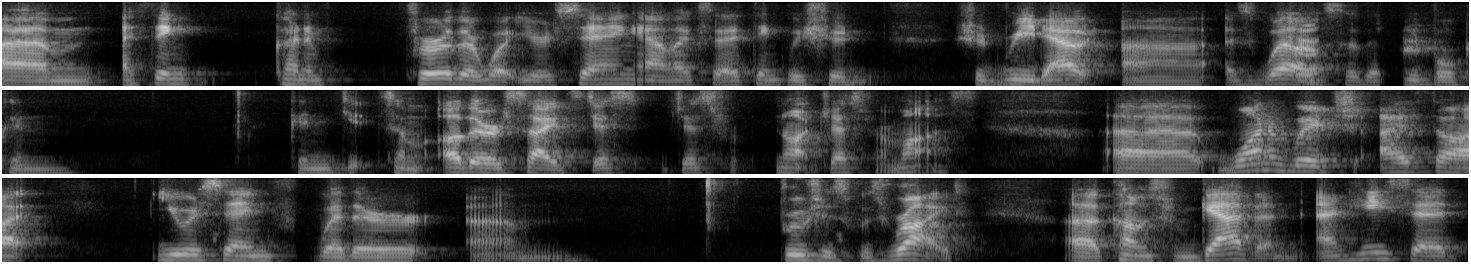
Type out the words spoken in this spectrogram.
um, I think kind of further what you're saying, Alex. I think we should should read out uh, as well, sure. so that people can can get some other sites just just not just from us. Uh, one of which I thought you were saying whether um, Brutus was right uh, comes from Gavin, and he said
